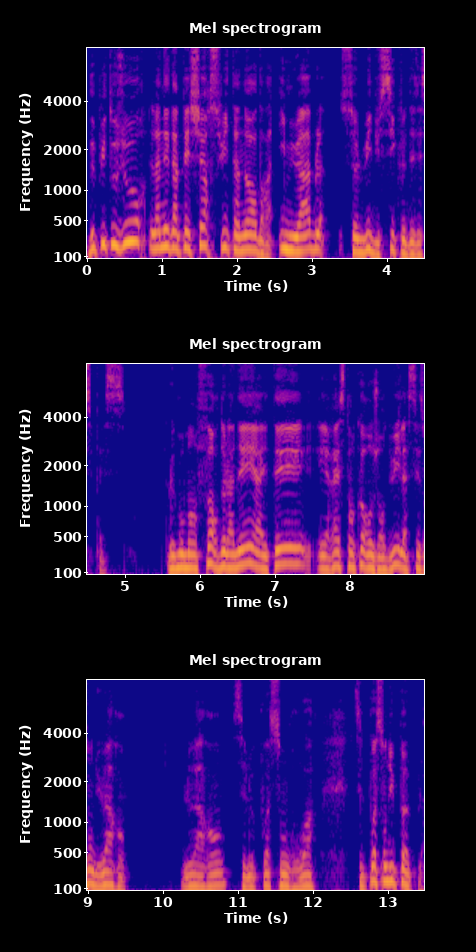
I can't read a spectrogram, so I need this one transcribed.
Depuis toujours, l'année d'un pêcheur suit un ordre immuable, celui du cycle des espèces. Le moment fort de l'année a été et reste encore aujourd'hui la saison du hareng. Le hareng, c'est le poisson roi, c'est le poisson du peuple.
